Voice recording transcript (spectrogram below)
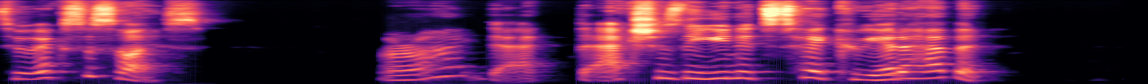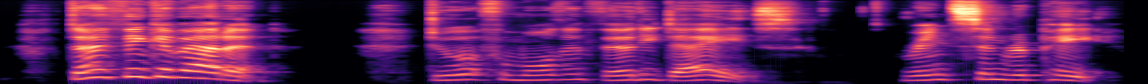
to exercise. All right? The, the actions that you need to take, create a habit. Don't think about it. Do it for more than 30 days. Rinse and repeat.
